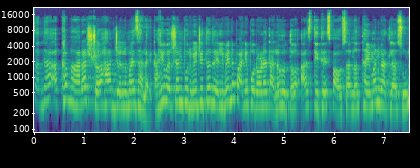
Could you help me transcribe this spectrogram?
सध्या अख्खा महाराष्ट्र हा जलमय झालाय. काही वर्षांपूर्वी जिथं रेल्वेनं पाणी पुरवण्यात आलं होतं आज तिथेच पावसानं थैमान घातलं असून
